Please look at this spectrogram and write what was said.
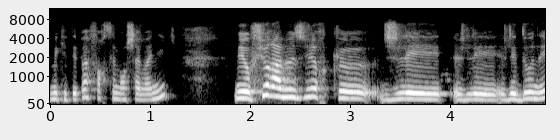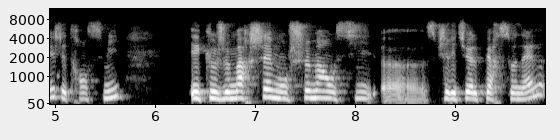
mais qui n'était pas forcément chamanique, mais au fur et à mesure que je l'ai donné, j'ai transmis, et que je marchais mon chemin aussi euh, spirituel personnel,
